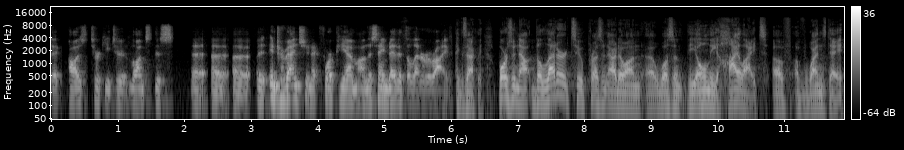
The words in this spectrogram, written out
that caused Turkey to launch this intervention at 4 p.m. on the same day that the letter arrived. Exactly. Borzou, now the letter to President Erdogan uh, wasn't the only highlight of, of Wednesday.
